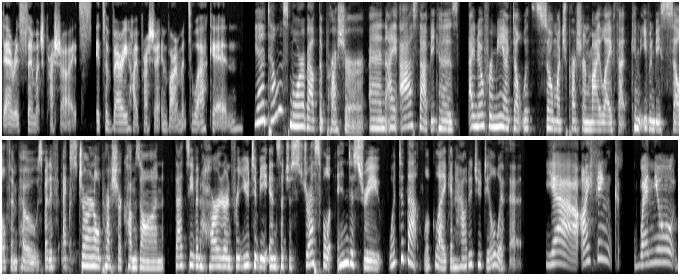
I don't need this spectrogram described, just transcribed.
there is so much pressure. It's it's a very high pressure environment to work in. Yeah, tell us more about the pressure. And I ask that because I know for me, I've dealt with so much pressure in my life that can even be self imposed. But if external pressure comes on, that's even harder. And for you to be in such a stressful industry, what did that look like and how did you deal with it? Yeah, I think when you're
